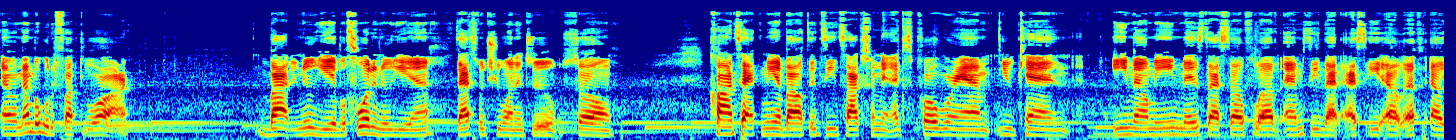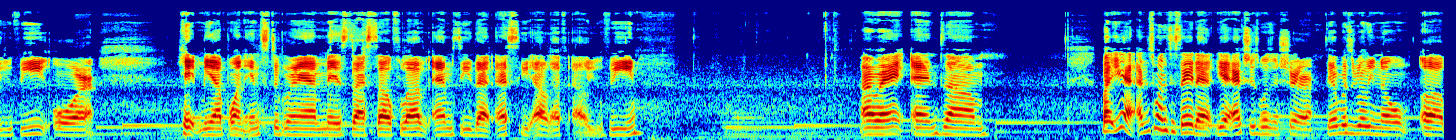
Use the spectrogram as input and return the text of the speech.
And remember who the fuck you are by the new year, before the new year. That's what you want to do. So contact me about the detox from the X program. You can email me, ms.selflovemz.selfluv or hit me up on Instagram, ms.selflovemz.selfluv. All right, and um, but yeah, I just wanted to say that. Yeah, actually wasn't sure. There was really no uh,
